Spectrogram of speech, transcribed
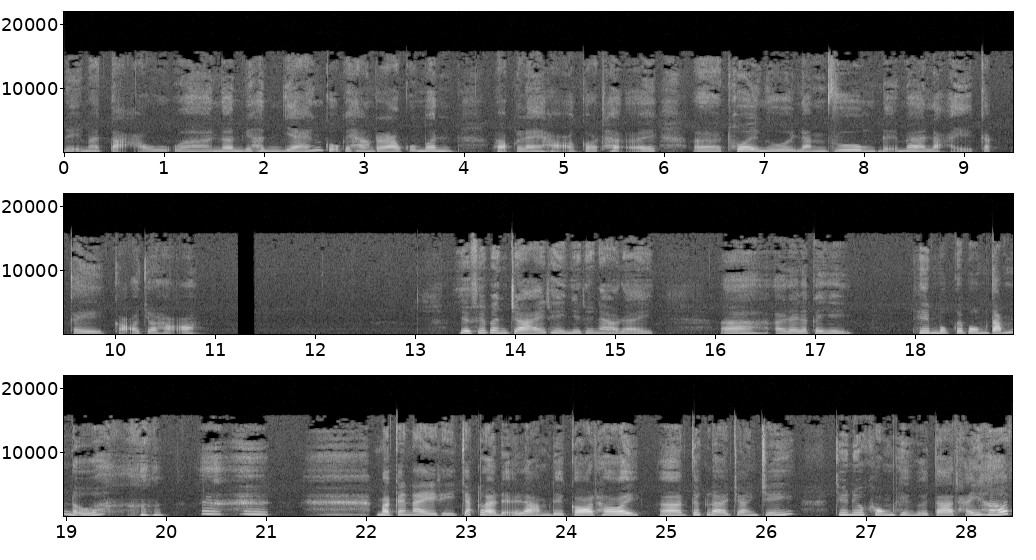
để mà tạo à, nên cái hình dáng của cái hàng rào của mình. Hoặc là họ có thể uh, thuê người làm vườn để mà lại cắt cây cỏ cho họ. Về phía bên trái thì như thế nào đây? À, ở đây là cái gì? Thêm một cái bồn tắm nữa. mà cái này thì chắc là để làm decor thôi à, tức là trang trí chứ nếu không thì người ta thấy hết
